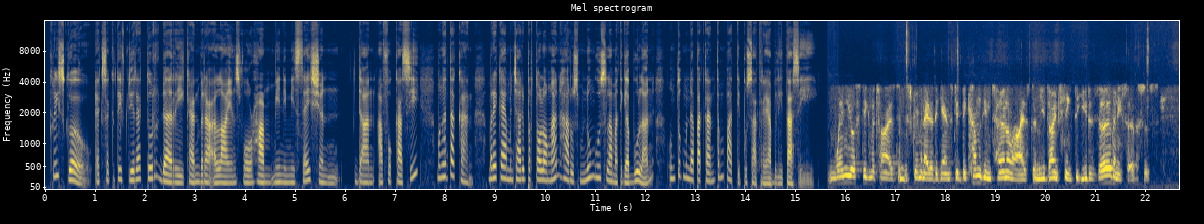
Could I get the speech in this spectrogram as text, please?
Chris Go, Eksekutif Direktur dari Canberra Alliance for Harm Minimization dan Advokasi mengatakan mereka yang mencari pertolongan harus menunggu selama tiga bulan untuk mendapatkan tempat di pusat rehabilitasi. when you're stigmatized and discriminated against, it becomes internalized and you don't think that you deserve any services.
